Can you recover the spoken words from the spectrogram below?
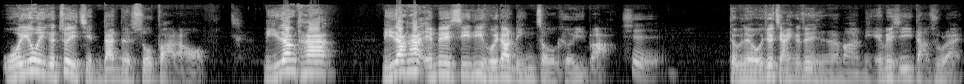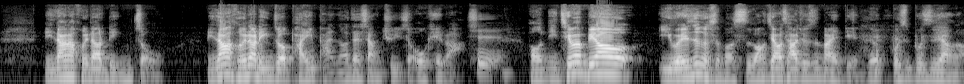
我用一个最简单的说法了哦，你让它你让它 MACD 回到零轴可以吧？是对不对？我就讲一个最简单的嘛，你 MACD 打出来，你让它回到零轴，你让它回到零轴盘一盘，然后再上去是 OK 吧？是，哦，你千万不要以为那个什么死亡交叉就是卖点，就不是不是这样哦。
